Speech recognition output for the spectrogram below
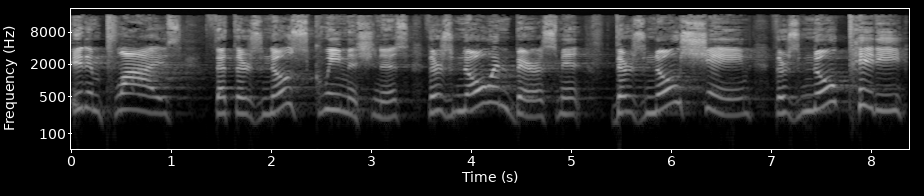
It implies that there's no squeamishness, there's no embarrassment, there's no shame, there's no pity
